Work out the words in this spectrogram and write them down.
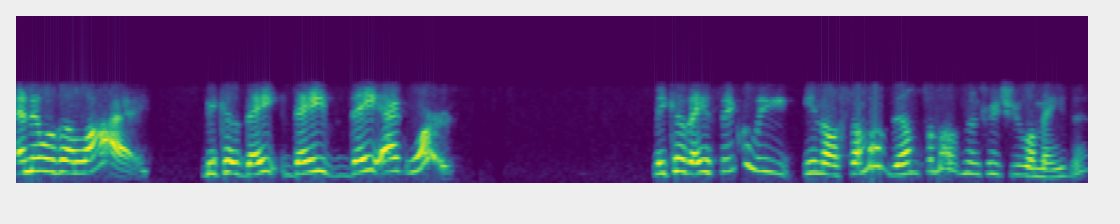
and it was a lie because they they they act worse. Because basically, you know, some of them, some of them treat you amazing,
